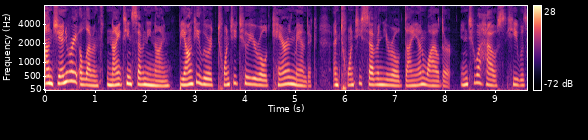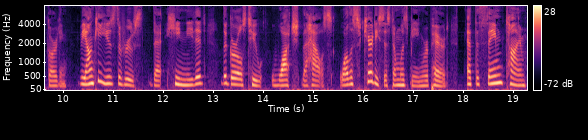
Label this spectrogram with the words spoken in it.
On January 11th, 1979, Bianchi lured 22 year old Karen Mandic and 27 year old Diane Wilder into a house he was guarding. Bianchi used the ruse that he needed the girls to watch the house while the security system was being repaired. At the same time,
